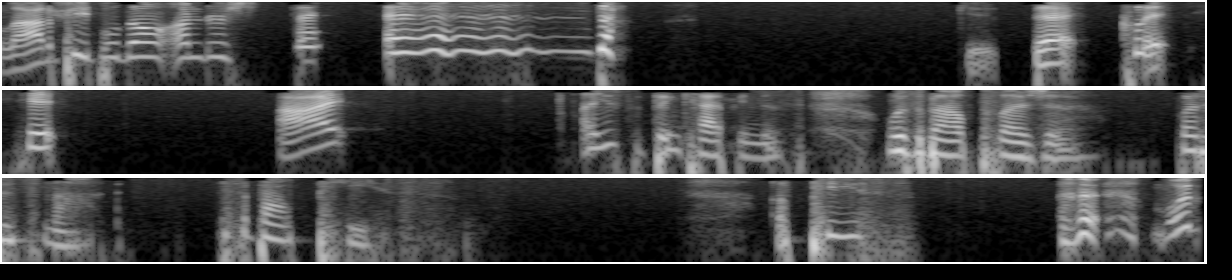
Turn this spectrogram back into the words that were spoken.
A lot of people don't understand. Get that clit hit. I I used to think happiness was about pleasure, but it's not. It's about peace. A peace. what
